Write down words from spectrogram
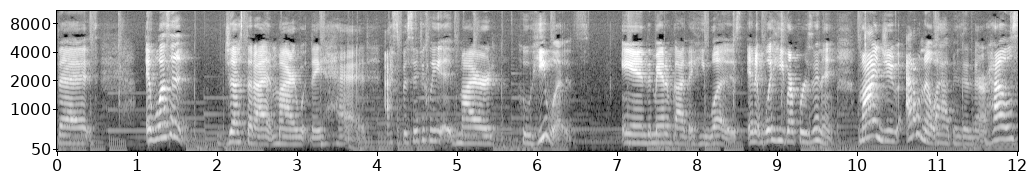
that it wasn't just that I admired what they had, I specifically admired who he was and the man of God that he was and what he represented. Mind you, I don't know what happens in their house.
